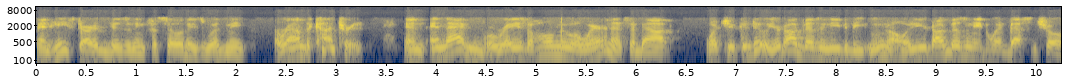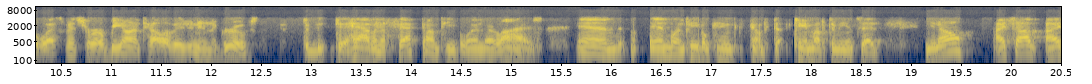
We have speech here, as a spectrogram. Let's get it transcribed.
and he started visiting facilities with me around the country, and and that raised a whole new awareness about what you can do. Your dog doesn't need to be Uno. Your dog doesn't need to win Best in Show at Westminster or be on television in the groups to be, to have an effect on people in their lives. And and when people came came up to me and said, you know, I saw I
